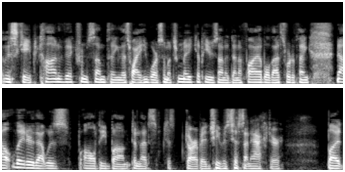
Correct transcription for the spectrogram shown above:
an escaped convict from something. That's why he wore so much makeup. He was unidentifiable, that sort of thing. Now, later that was all debunked, and that's just garbage. He was just an actor. But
